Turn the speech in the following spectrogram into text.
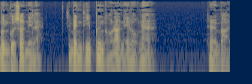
บุญกุศลนี่แหละ จะเป็นที่พึ่งของเราในโลกหน้าเจริญบอน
